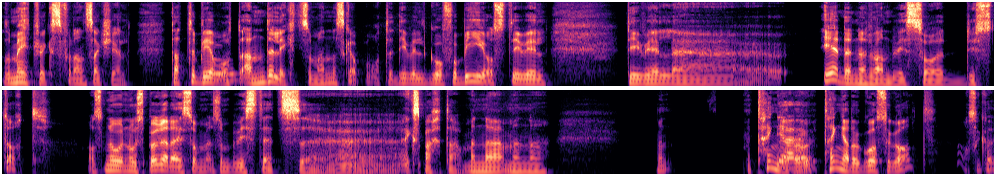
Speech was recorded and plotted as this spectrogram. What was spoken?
altså Matrix, for den saks skyld. Dette blir vårt endelikt som mennesker, på en måte. De vil gå forbi oss, de vil, de vil uh, Er det nødvendigvis så dystert? Altså, nå, nå spør jeg deg som, som bevissthetsekspert her, men, uh, men, eh, men, men trenger, jeg, det, trenger det å gå så galt? Altså, hva,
